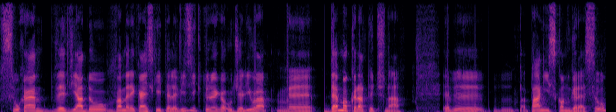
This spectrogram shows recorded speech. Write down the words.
Słuchałem wywiadu w amerykańskiej telewizji, którego udzieliła e, demokratyczna e, pa- pani z kongresu,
